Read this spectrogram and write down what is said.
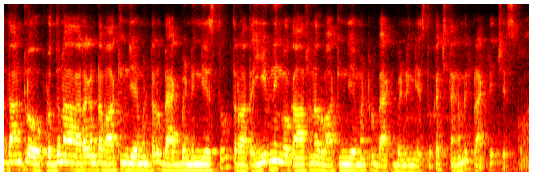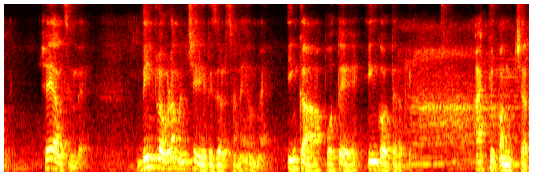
దాంట్లో ప్రొద్దున అరగంట వాకింగ్ చేయమంటారు బ్యాక్ బెండింగ్ చేస్తూ తర్వాత ఈవినింగ్ ఒక హాఫ్ అన్ అవర్ వాకింగ్ చేయమంటారు బ్యాక్ బెండింగ్ చేస్తూ ఖచ్చితంగా మీరు ప్రాక్టీస్ చేసుకోవాలి. చేయాల్సిందే. దీంట్లో కూడా మంచి రిజల్ట్స్ అనేవి ఉన్నాయి. ఇంకా పోతే ఇంకో థెరపీ. ఆక్యుపంక్చర్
